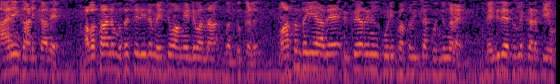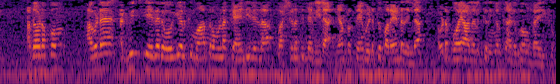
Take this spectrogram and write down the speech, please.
ആരെയും കാണിക്കാതെ അവസാനം മൃതശരീരം ഏറ്റുവാങ്ങേണ്ടി വന്ന ബന്ധുക്കൾ മാസം തികയാതെ സിസേറിയനിൽ കൂടി പ്രസവിച്ച കുഞ്ഞുങ്ങളെ വെന്റിലേറ്ററിൽ കിടത്തിയും അതോടൊപ്പം അവിടെ അഡ്മിറ്റ് ചെയ്ത രോഗികൾക്ക് മാത്രമുള്ള ക്യാന്റീനിലുള്ള ഭക്ഷണത്തിന്റെ വില ഞാൻ പ്രത്യേകം എടുത്തു പറയേണ്ടതില്ല. അവിടെ പോയ ആളുകൾക്ക് നിങ്ങൾക്ക് അനുഭവം ഉണ്ടായിരിക്കും.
